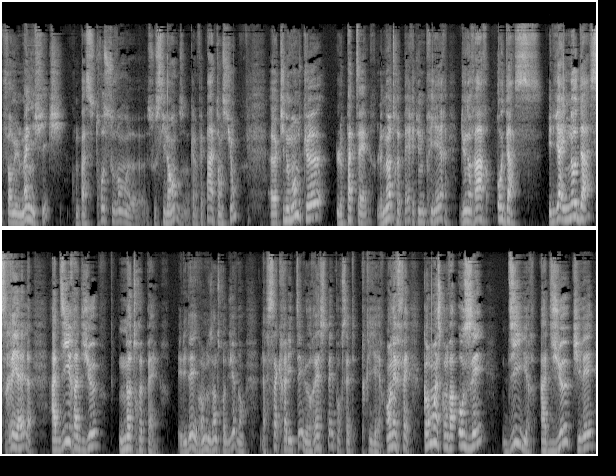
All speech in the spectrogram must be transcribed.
formule magnifique qu'on passe trop souvent euh, sous silence, auquel on ne fait pas attention, euh, qui nous montre que le pater, le Notre Père, est une prière d'une rare audace. Il y a une audace réelle à dire à Dieu Notre Père. Et l'idée est vraiment de nous introduire dans la sacralité, le respect pour cette prière. En effet, comment est-ce qu'on va oser dire à Dieu qu'il est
